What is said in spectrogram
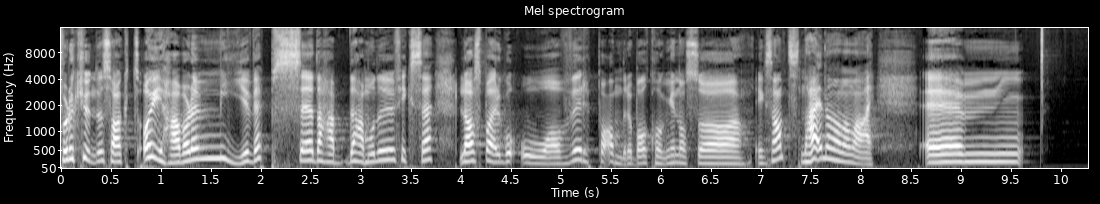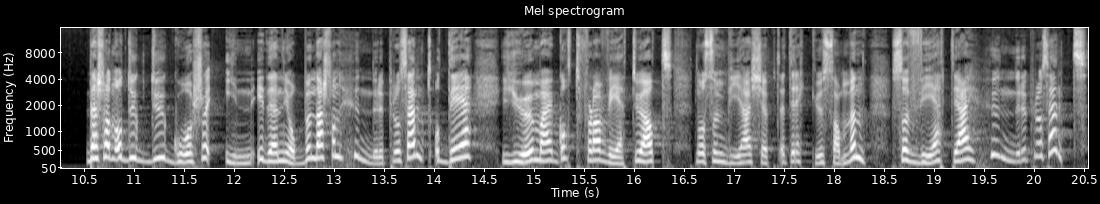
For du kunne sagt Oi, her var det mye veps. eh, Det her, det her må du fikse. La oss bare gå over på andre balkongen også. Ikke sant? Nei, nei, nei. nei. Um, det er sånn, Og du, du går så inn i den jobben. Det er sånn 100% Og det gjør meg godt, for da vet du at nå som vi har kjøpt et rekkehus sammen, så vet jeg 100%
